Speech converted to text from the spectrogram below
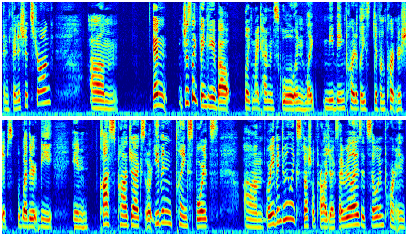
and finish it strong. Um, and just like thinking about like my time in school and like me being part of these different partnerships, whether it be in class projects or even playing sports, um, or even doing like special projects, I realize it's so important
